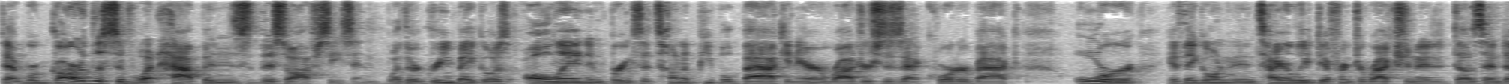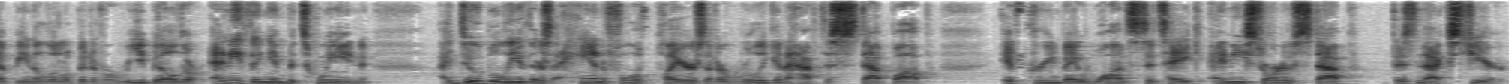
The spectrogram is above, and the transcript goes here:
that regardless of what happens this offseason, whether Green Bay goes all in and brings a ton of people back and Aaron Rodgers is at quarterback, or if they go in an entirely different direction and it does end up being a little bit of a rebuild or anything in between, I do believe there's a handful of players that are really going to have to step up if Green Bay wants to take any sort of step this next year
